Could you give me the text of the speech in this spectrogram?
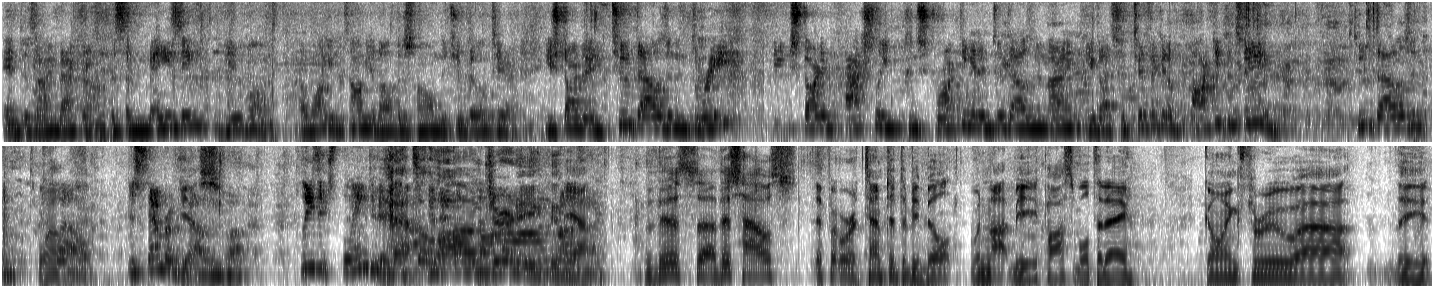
and design background. This amazing view home. I want you to tell me about this home that you built here. You started in 2003. You started actually constructing it in 2009. You got certificate of occupancy in 2012. December of Yes. 2012. Please explain to me. Yeah. that, That's a because long journey. Yeah. This uh, this house, if it were attempted to be built, would not be possible today. Going through uh, the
